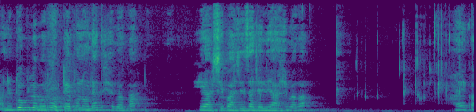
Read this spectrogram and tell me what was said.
आणि टोपलंभर रोट्या बनवल्यात हे बघा. ही अशी भाजी झालेली आहे बघा. आहे का?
